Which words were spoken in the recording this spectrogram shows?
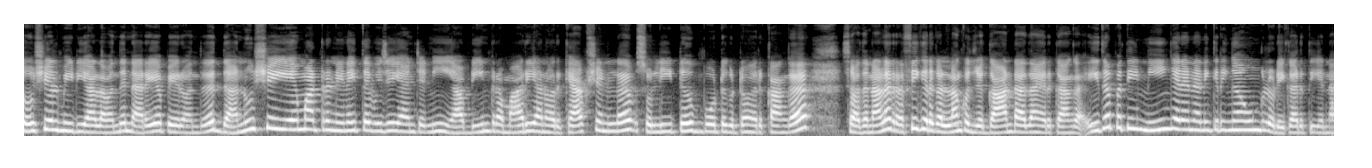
சோஷியல் மீடியாவில் வந்து நிறைய பேர் வந்து தனுஷை ஏமாற்ற நினைத்த விஜய் ஆண்டனி அப்படின்ற மாதிரியான ஒரு கேப்ஷனில் சொல்லிட்டும் போட்டுக்கிட்டும் இருக்காங்க. ஸோ அதனால் ரசிகர்கள்லாம் கொஞ்சம் காண்டாக தான் இருக்காங்க. இதை பற்றி நீங்கள் என்ன நினைக்கிறீங்க? உங்களுடைய கருத்து என்ன?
